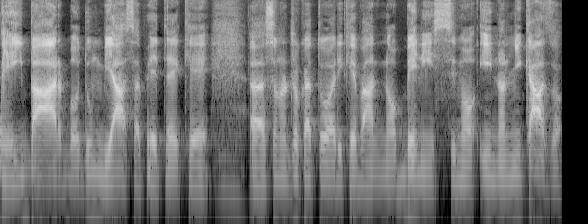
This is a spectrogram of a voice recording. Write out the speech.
i Barbo, Dumbia, sapete che uh, sono giocatori che vanno benissimo in ogni caso.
